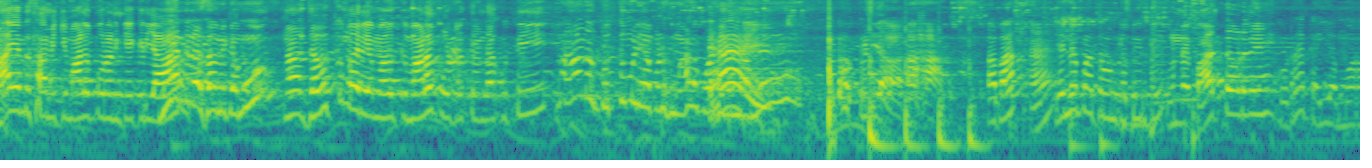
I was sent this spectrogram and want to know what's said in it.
நான் எந்த சாமிக்கு மாலை போறேன்னு கேக்குறியா? நீந்திரா சாமி கம்மு? நான் ஜவுக்கு மாரியம்மாவுக்கு மாலை போட்டுருக்கேன்டா குட்டி. நானும் குத்துமணி அப்பனுக்கு மாலை போட்டேன் அப்படியா? ஆஹா. பாப்பா? என்ன பார்த்த உனக்கு எப்படி இருக்கு? உன்னை பார்த்த உடனே? கொடுறா கையம்மா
